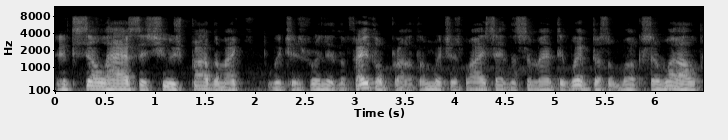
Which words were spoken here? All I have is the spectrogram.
It still has this huge problem, I, which is really the fatal problem, which is why I say the semantic web doesn't work so well.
